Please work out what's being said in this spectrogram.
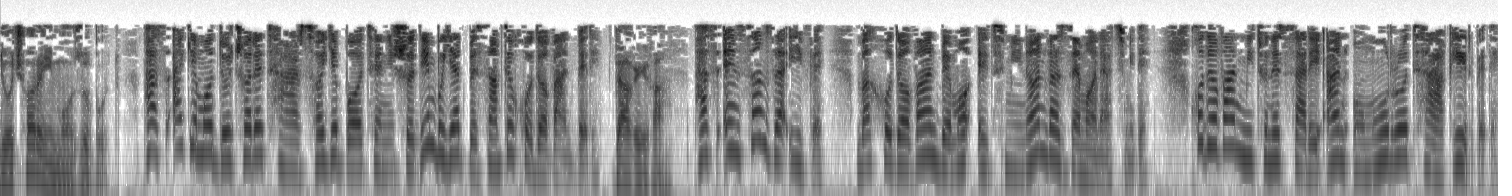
دوچار این موضوع بود. پس اگه ما دوچار ترس های باطنی شدیم باید به سمت خداوند بریم. دقیقا. پس انسان ضعیفه و خداوند به ما اطمینان و زمانت میده. خداوند می‌تونه سریعا امور رو تغییر بده.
